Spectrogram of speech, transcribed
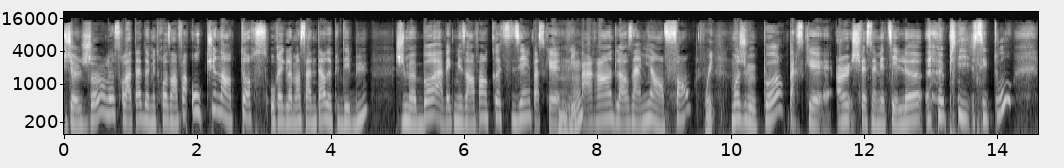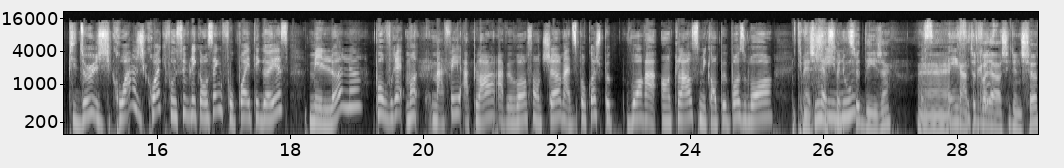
puis je le jure là, sur la tête de mes trois enfants, aucune entorse au règlement sanitaire depuis le début. Je me bats avec mes enfants au quotidien parce que les parents de leurs amis en font. Oui. Moi, je veux pas parce que un, je fais ce métier-là, puis c'est tout. Puis deux, j'y crois, j'y crois qu'il faut suivre les consignes, faut pas être égoïste. Mais là, là, pour vrai, moi, ma fille, elle pleure, elle veut voir son chum, elle dit pourquoi je peux voir à- en classe, mais qu'on peut pas se voir. T'imagines la solitude nous? des gens? Euh, ben, quand tout va très- lâcher d'une shot,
